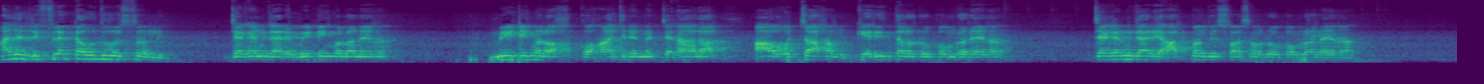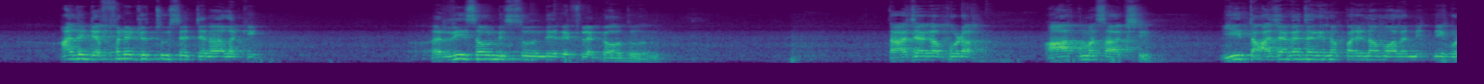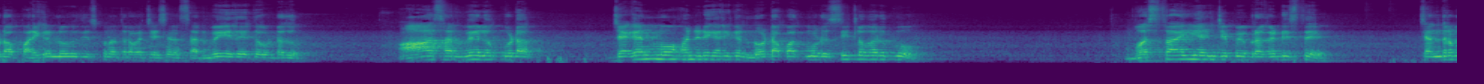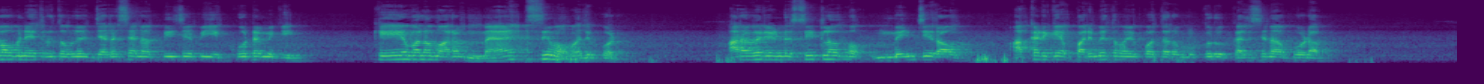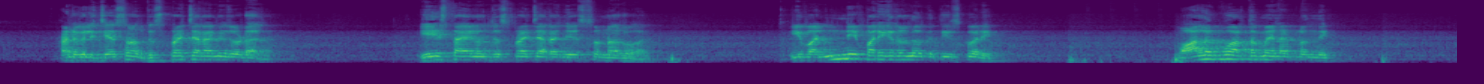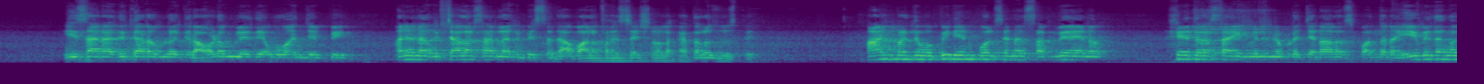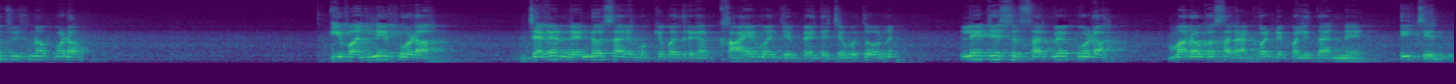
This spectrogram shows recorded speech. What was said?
అది రిఫ్లెక్ట్ అవుతూ వస్తుంది. జగన్ గారి మీటింగులోనైనా మీటింగులో హాజరైన జనాల ఆ ఉత్సాహం కెరింతల రూపంలోనైనా జగన్ గారి ఆత్మవిశ్వాసం రూపంలోనైనా అది డెఫినెట్లీ చూసే జనాలకి రీసౌండ్ ఇస్తుంది రిఫ్లెక్ట్ అవుతుంది. తాజాగా కూడా ఆత్మసాక్షి ఈ తాజాగా జరిగిన పరిణామాలన్నింటినీ కూడా పరిగణలోకి తీసుకున్న తర్వాత చేసిన సర్వే ఏదైతే ఉంటుందో ఆ సర్వేలో కూడా జగన్మోహన్ రెడ్డి గారికి నూట పదమూడు సీట్ల వరకు వస్తాయి అని చెప్పి ప్రకటిస్తే చంద్రబాబు నేతృత్వంలో జనసేన బీజేపీ ఈ కూటమికి కేవలం అర మ్యాక్సిమం అది కూడా. అరవై రెండు సీట్ల మించి రావు. అక్కడికే పరిమితం అయిపోతారు ముగ్గురు కలిసినా కూడా. అండ్ వీళ్ళు చేస్తున్న దుష్ప్రచారాన్ని చూడాలి. ఏ స్థాయిలో దుష్ప్రచారం చేస్తున్నారు అని ఇవన్నీ పరిగణలోకి తీసుకొని వాళ్ళకు అర్థమైనట్లుంది. ఈసారి అధికారంలోకి రావడం లేదేమో అని చెప్పి అని నాకు చాలా సార్లు అనిపిస్తుంది ఆ వాళ్ళ ఫ్రస్ట్రేషన్ వాళ్ళ కథలో చూస్తే. అండ్ ప్రతి ఒపీనియన్ పోల్స్ అయినా సర్వే అయినా క్షేత్రస్థాయికి వెళ్ళినప్పుడు జనాల స్పందన ఏ విధంగా చూసినా కూడా ఇవన్నీ కూడా జగన్ రెండోసారి ముఖ్యమంత్రిగా ఖాయం అని చెప్పి అయితే చెబుతూ ఉన్నాయి. లేటెస్ట్ సర్వే కూడా మరొకసారి అటువంటి ఫలితాన్ని ఇచ్చింది.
